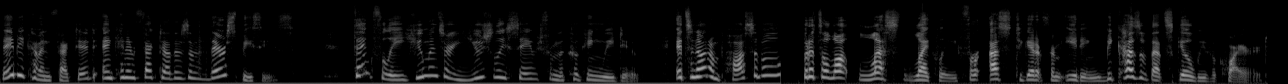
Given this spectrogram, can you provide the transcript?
they become infected and can infect others of their species. Thankfully, humans are usually saved from the cooking we do. It's not impossible, but it's a lot less likely for us to get it from eating because of that skill we've acquired.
